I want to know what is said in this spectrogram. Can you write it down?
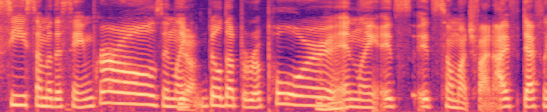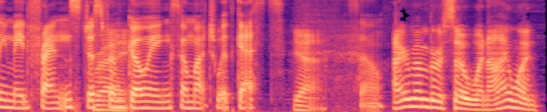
see some of the same girls and like Yeah. Mm-hmm. build up a rapport and like it's it's so much fun. I've definitely made friends just from going so much with guests. Yeah. So I remember so when I went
